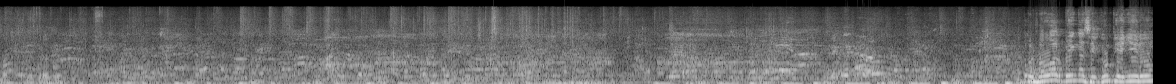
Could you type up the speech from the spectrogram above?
Bueno, yo creo que Por favor, véngase el cumpleañero.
